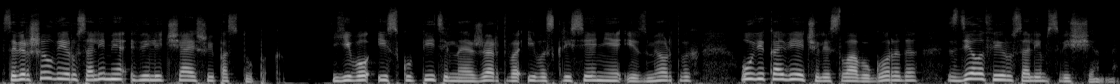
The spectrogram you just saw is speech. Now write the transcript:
совершил в Иерусалиме величайший поступок. Его искупительная жертва и воскресение из мертвых – увековечили славу города, сделав Иерусалим священным.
